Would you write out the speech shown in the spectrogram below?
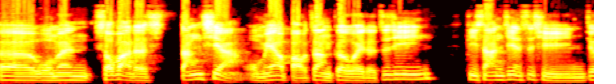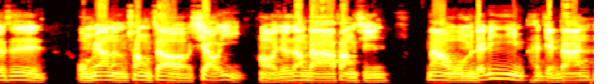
呃，我们守法的当下，我们要保障各位的资金。第三件事情就是我们要能创造效益，哦，就让大家放心。那我们的利益很简单，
